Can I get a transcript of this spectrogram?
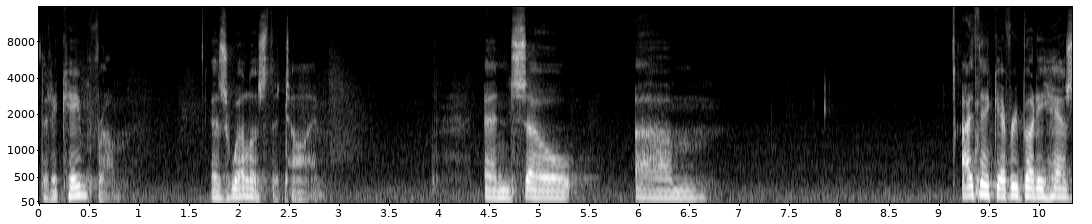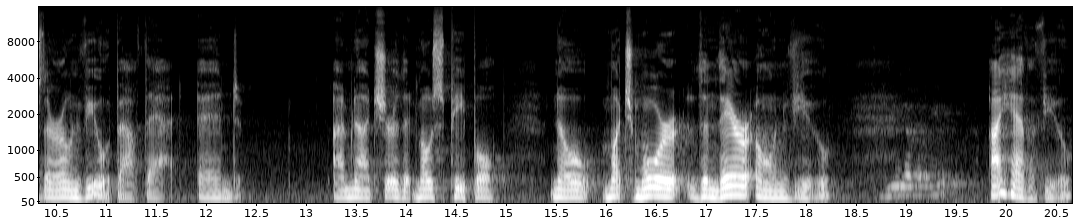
that it came from, as well as the time. And so um, I think everybody has their own view about that. And I'm not sure that most people know much more than their own view. Do you have a view? I have a view.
